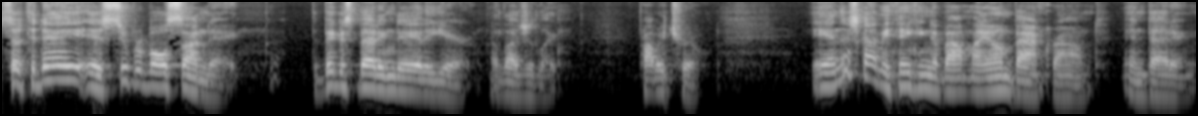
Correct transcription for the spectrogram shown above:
So today is Super Bowl Sunday, the biggest betting day of the year, allegedly. Probably true. And this got me thinking about my own background in betting,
